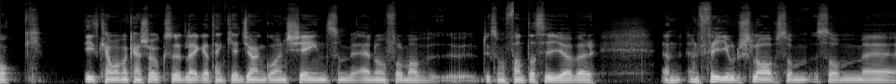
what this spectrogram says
och dit kan man kanske också lägga, tänker jag, Django Unchained som är någon form av eh, liksom, fantasi över en, en frigjord slav som, som eh,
